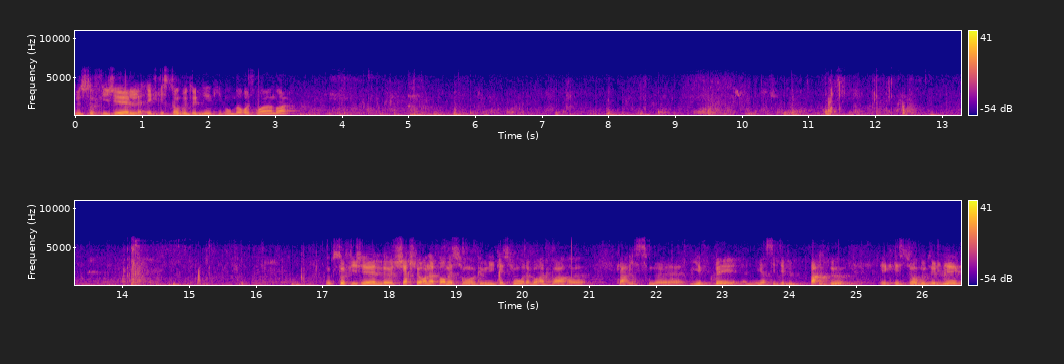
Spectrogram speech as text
de Sophie Gel et Christian Gautelier qui vont me rejoindre. Donc Sophie Gel, chercheur en information et en communication au laboratoire euh, Charisme euh, IFP à l'Université de Paris 2, et Christian Gautelier,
